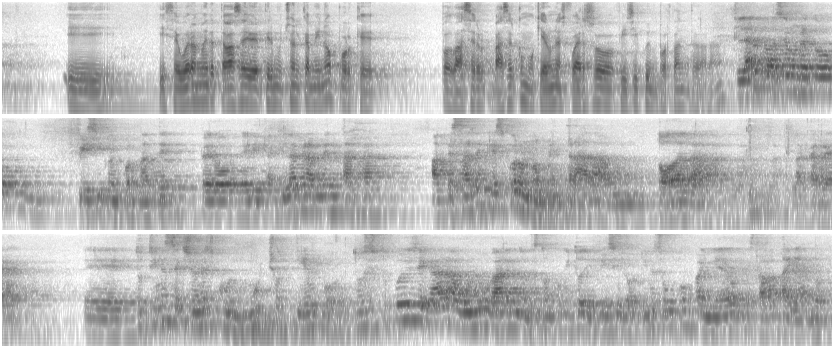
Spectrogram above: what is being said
Y, y seguramente te vas a divertir mucho en el camino porque pues va a ser, va a ser como quiera un esfuerzo físico importante, ¿verdad? Claro que va a ser un reto físico importante, pero Eric, aquí la gran ventaja, a pesar de que es cronometrada toda la, la- la- la carrera, eh, tú tienes secciones con mucho tiempo, entonces tú puedes llegar a un lugar en donde está un poquito difícil o tienes un compañero que está batallando.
